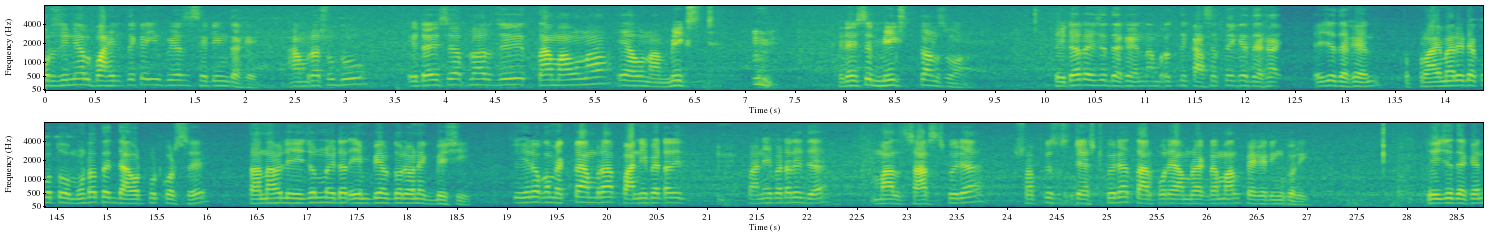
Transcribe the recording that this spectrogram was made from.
অরিজিনাল বাহির থেকে ইউপিএস সেটিং দেখে। আমরা শুধু এটা হচ্ছে আপনার যে তামাও না এও না মিক্সড এটা হচ্ছে মিক্সড ট্রান্সফার তো এটার এই যে দেখেন, আমরা যদি কাছের থেকে দেখাই, এই যে দেখেন, তো প্রাইমারিটা কত মোটাতে আউটপুট করছে, তা না হলে এই জন্য এটার এমপিআর দরে অনেক বেশি। তো এরকম একটা আমরা পানি ব্যাটারি পানি ব্যাটারি দিয়ে মাল চার্জ করে সব কিছু টেস্ট করে তারপরে আমরা একটা মাল প্যাকেটিং করি। তো এই যে দেখেন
